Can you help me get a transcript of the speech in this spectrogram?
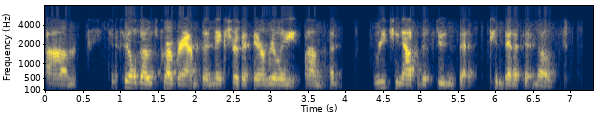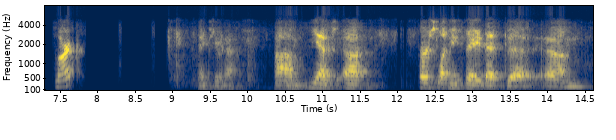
um, to fill those programs and make sure that they're really um, reaching out to the students that can benefit most. Mark? Thanks, Una. Um, yes, uh, first let me say that uh, um,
